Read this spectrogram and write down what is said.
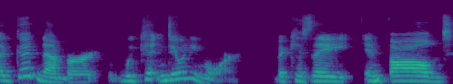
a, good number, we couldn't do anymore because they involved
